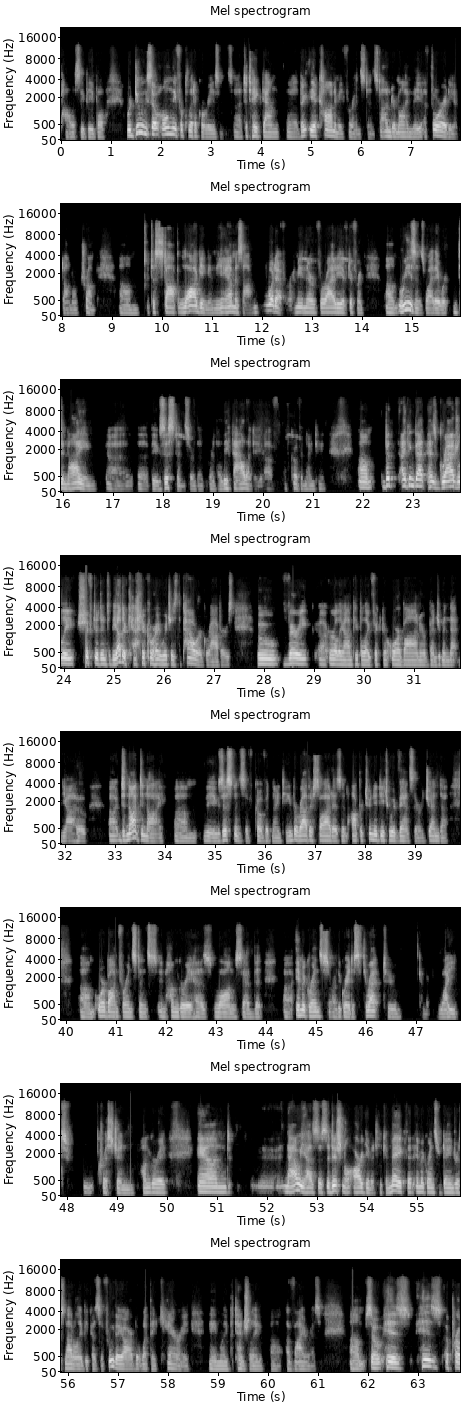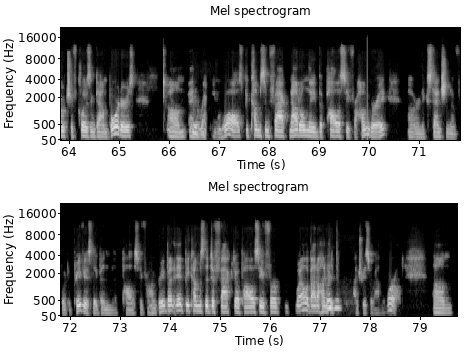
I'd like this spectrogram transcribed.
policy people, were doing so only for political reasons, uh, to take down uh, the, the, economy, for instance, to undermine the authority of Donald Trump, um, to stop logging in the Amazon, whatever. I mean, there are a variety of different um, reasons why they were denying uh, the, the, existence or the, or the lethality of, of COVID 19. Um, but I think that has gradually shifted into the other category, which is the power grabbers, who very uh, early on, people like Viktor Orban or Benjamin Netanyahu uh, did not deny um, the existence of COVID 19, but rather saw it as an opportunity to advance their agenda. Um, Orban, for instance, in Hungary, has long said that uh, immigrants are the greatest threat to kind of white Christian Hungary. And now he has this additional argument he can make that immigrants are dangerous not only because of who they are, but what they carry, namely potentially uh, a virus. Um, so his his approach of closing down borders um, and mm-hmm. erecting walls becomes, in fact, not only the policy for Hungary, or an extension of what had previously been the policy for Hungary, but it becomes the de facto policy for well about 100 mm-hmm. Countries around the world. Um,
